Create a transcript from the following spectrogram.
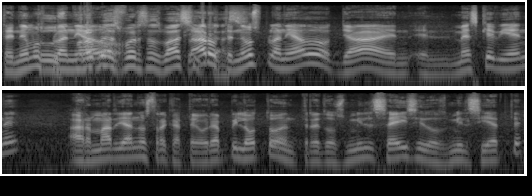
tenemos Tus planeado... propias fuerzas básicas. Claro, tenemos planeado ya en el mes que viene armar ya nuestra categoría piloto entre 2006 y 2007,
